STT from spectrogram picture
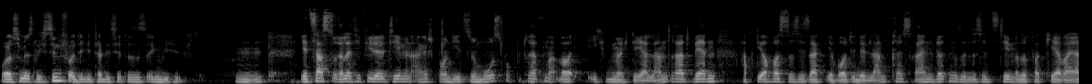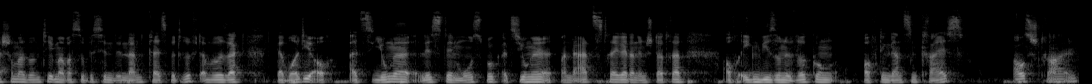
oder zumindest nicht sinnvoll digitalisiert, dass es irgendwie hilft. Mhm. Jetzt hast du relativ viele Themen angesprochen, die jetzt nur Moosburg betreffen, aber ich möchte ja Landrat werden. Habt ihr auch was, dass ihr sagt, ihr wollt in den Landkreis reinwirken? Sind das jetzt Themen? Also Verkehr war ja schon mal so ein Thema, was so ein bisschen den Landkreis betrifft, aber ihr sagt, da wollt ihr auch als junge Liste in Moosburg, als junge Mandatsträger dann im Stadtrat auch irgendwie so eine Wirkung auf den ganzen Kreis ausstrahlen?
